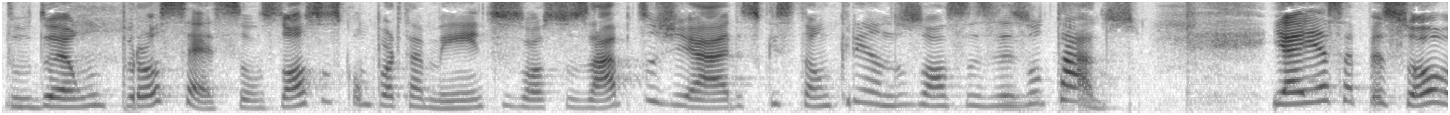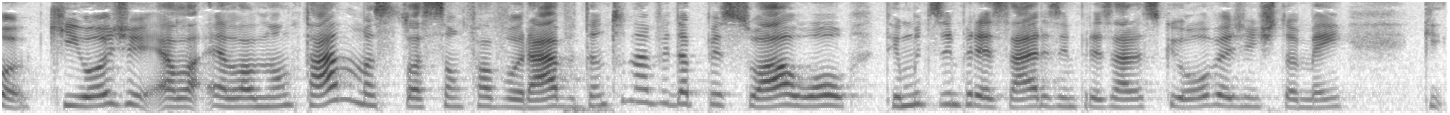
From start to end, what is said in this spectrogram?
Tudo é um processo. São os nossos comportamentos, os nossos hábitos diários que estão criando os nossos resultados. E aí, essa pessoa que hoje ela, ela não está numa situação favorável, tanto na vida pessoal, ou tem muitos empresários, empresárias que ouvem a gente também, que,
